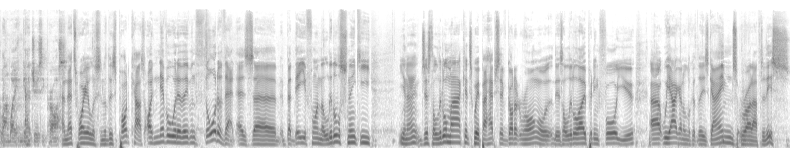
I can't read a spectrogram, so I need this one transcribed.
one way you can get a juicy price. And that's why you listen to this podcast. I never would have even thought of that as, uh, but there you find the little sneaky, you know, just the little markets where perhaps they've got it wrong or there's a little opening for you. Uh, we are going to look at these games right after this.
